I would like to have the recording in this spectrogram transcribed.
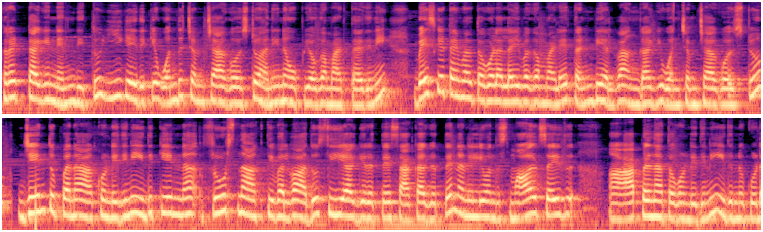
ಕರೆಕ್ಟಾಗಿ ನೆಂದಿತ್ತು. ಈಗ ಇದಕ್ಕೆ ಒಂದು ಚಮಚ ಆಗೋಷ್ಟು ಹನಿನ ಉಪಯೋಗ ಮಾಡ್ತಾ ಇದ್ದೀನಿ. ಬೇಸಿಗೆ ಟೈಮಲ್ಲಿ ತಗೊಳ್ಳಲ್ಲ ಇವಾಗ ಮಳೆ, ಥಂಡಿ ಅಲ್ವಾ? ಹಂಗಾಗಿ ಒಂದು ಚಮಚ ಆಗೋಷ್ಟು ಜೇನುತುಪ್ಪನ ಹಾಕ್ಕೊಂಡಿದ್ದೀನಿ ಇದಕ್ಕಿನ್ನ ಫ್ರೂಟ್ಸ್ನ ಹಾಕ್ತೀವಲ್ವ? ಅದು ಸಿಹಿಯಾಗಿರುತ್ತೆ ಸಾಕಾಗುತ್ತೆ. ನಾನಿಲ್ಲಿ ಒಂದು ಸ್ಮಾಲ್ ಸೈಜ್ ಆ್ಯಪಲ್ನ ತೊಗೊಂಡಿದ್ದೀನಿ. ಇದನ್ನು ಕೂಡ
